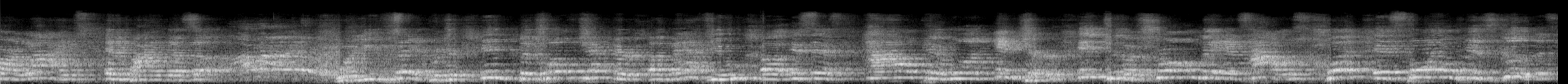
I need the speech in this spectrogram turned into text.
our lives and bind us up. What are you saying, preacher? In the 12th chapter of Matthew, uh, it says, how can one enter into the strong man's house, what, and spoil his goods,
